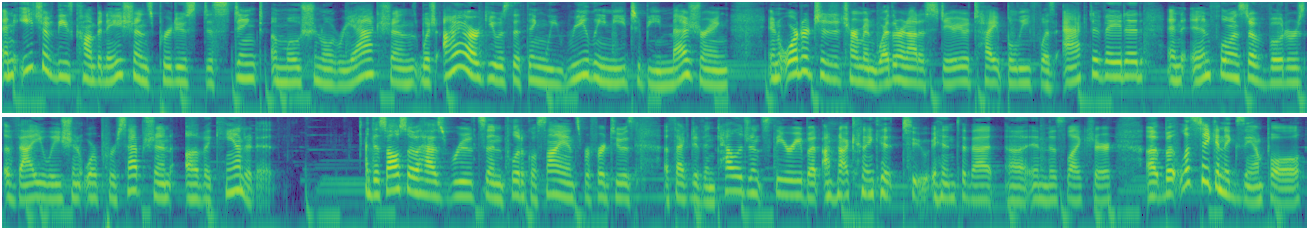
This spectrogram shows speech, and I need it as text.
And each of these combinations produce distinct emotional reactions, which I argue is the thing we really need to be measuring in order to determine whether or not a stereotype belief was activated and influenced a voter's evaluation or perception of a candidate. This also has roots in political science referred to as affective intelligence theory, but I'm not going to get too into that uh, in this lecture. Uh, but let's take an example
